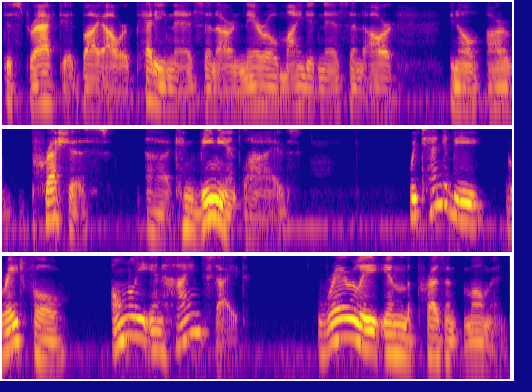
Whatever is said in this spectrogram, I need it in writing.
distracted by our pettiness and our narrow-mindedness and our you know our precious uh, convenient lives. We tend to be grateful only in hindsight rarely in the present moment.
